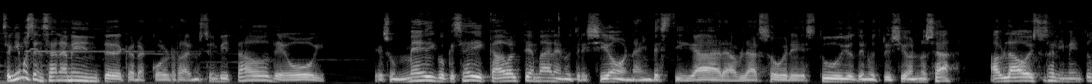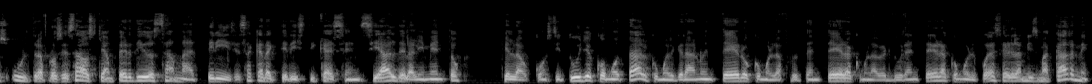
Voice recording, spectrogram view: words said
Seguimos en Sanamente de Caracol Radio. Nuestro invitado de hoy es un médico que se ha dedicado al tema de la nutrición, a investigar, a hablar sobre estudios de nutrición. Nos ha hablado de estos alimentos ultraprocesados que han perdido esa matriz, esa característica esencial del alimento que la constituye como tal, como el grano entero, como la fruta entera, como la verdura entera, como puede ser la misma carne.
